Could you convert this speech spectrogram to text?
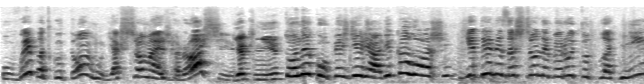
У випадку тому, якщо маєш гроші, Як ні? То не купиш діряві калоші. єдине за що не беруть тут платні,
